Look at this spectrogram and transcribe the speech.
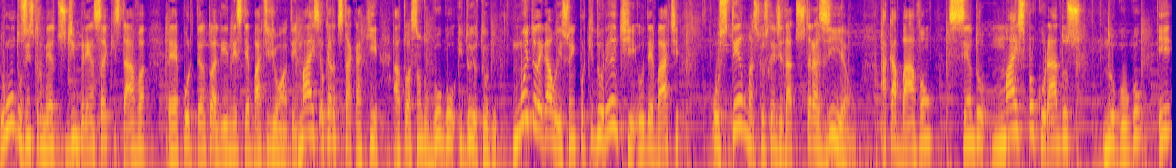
um dos instrumentos de imprensa que estava, é, portanto, ali nesse debate de ontem. Mas eu quero destacar aqui a atuação do Google e do YouTube. Muito legal isso, hein? Porque durante o debate, os temas que os candidatos traziam acabavam sendo mais procurados no Google e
